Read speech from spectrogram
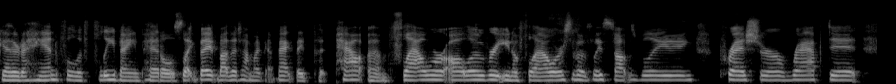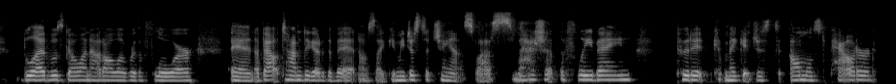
gathered a handful of fleabane petals. Like they, by the time I got back, they put pow, um, flour all over it. You know, flour supposedly stops bleeding. Pressure wrapped it. Blood was going out all over the floor. And about time to go to the vet. And I was like, "Give me just a chance." So I smash up the fleabane, put it, make it just almost powdered,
